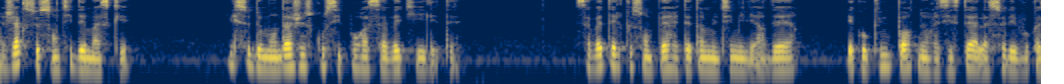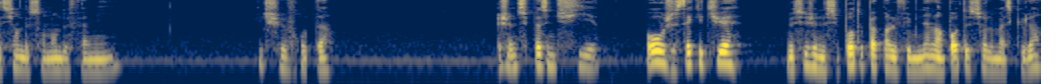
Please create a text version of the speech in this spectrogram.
Jacques se sentit démasqué. Il se demanda jusqu'où Sipora savait qui il était. Savait-elle que son père était un multimilliardaire et qu'aucune porte ne résistait à la seule évocation de son nom de famille Il chevrota. Je ne suis pas une fille. Oh, je sais qui tu es. Monsieur, je ne supporte pas quand le féminin l'emporte sur le masculin.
